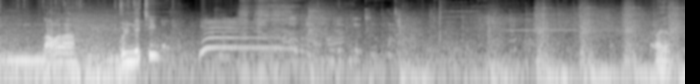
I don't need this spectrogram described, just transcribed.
음, 나와라. 물 내지? 아야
